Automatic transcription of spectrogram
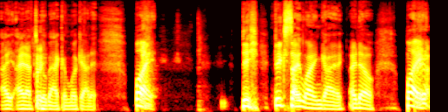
I I'd have to go back and look at it. But big big sightline guy, I know. But Yeah.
